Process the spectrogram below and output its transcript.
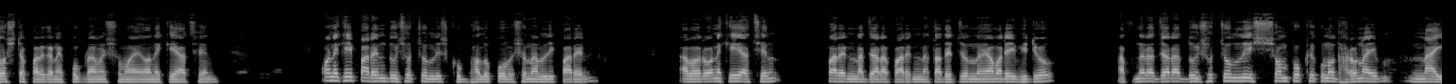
দশটা পারগানের প্রোগ্রামের সময় অনেকে আছেন, অনেকেই পারেন দুইশো চল্লিশ খুব ভালো প্রফেশনালি পারেন। আবার অনেকেই আছেন পারেন না, যারা পারেন না, তাদের জন্য আমার এই ভিডিও। আপনারা যারা দুইশো চল্লিশ সম্পর্কে কোনো ধারণাই নাই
